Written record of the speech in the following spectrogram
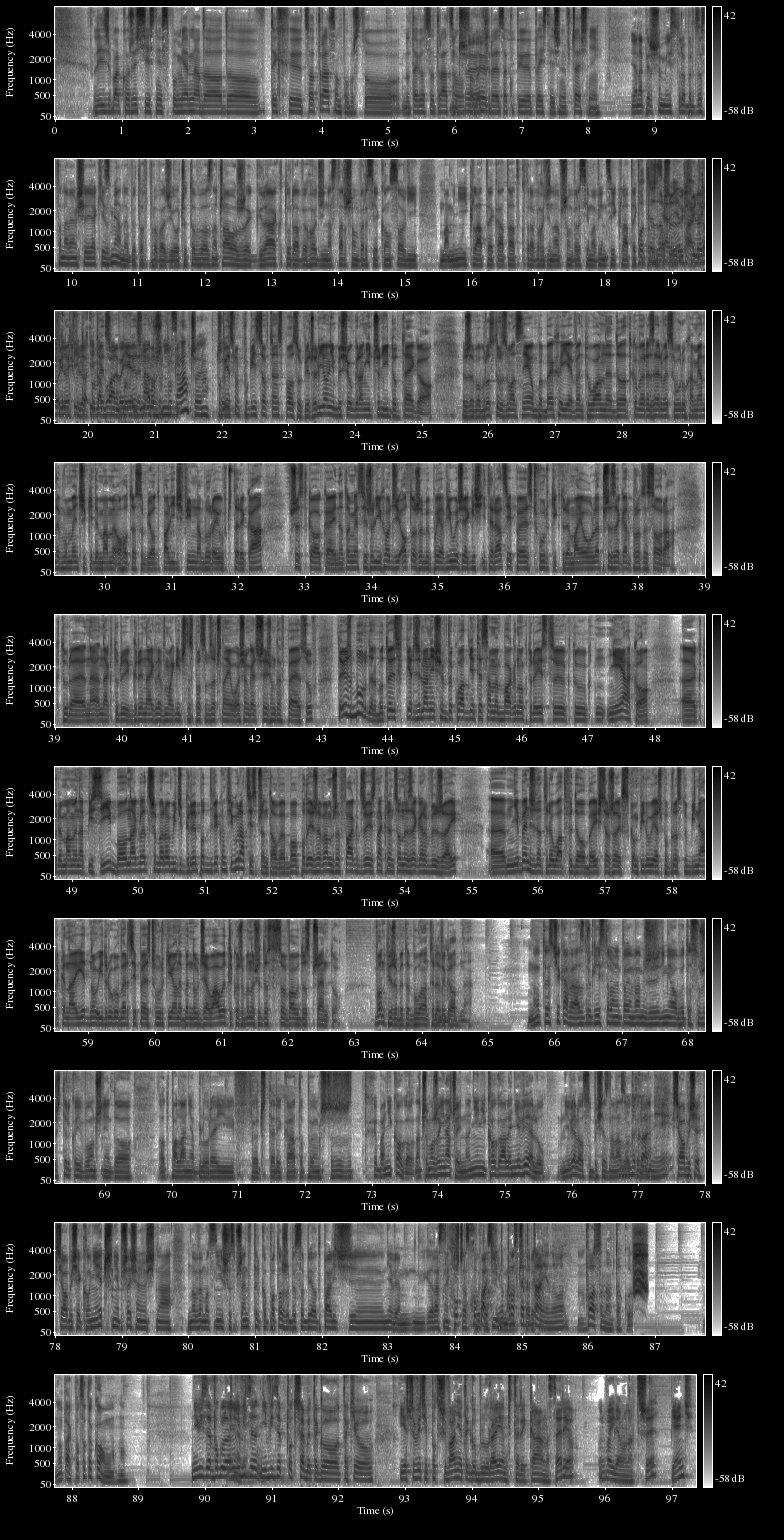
liczba korzyści jest niewspółmierna do, do tych, co tracą po prostu, do tego, co tracą znaczy... osoby, które zakupiły PlayStation wcześniej. Ja na pierwszym miejscu, Robert, zastanawiam się, jakie zmiany by to wprowadziło. Czy to by oznaczało, że gra, która wychodzi na starszą wersję konsoli ma mniej klatek, a ta, która wychodzi na nowszą wersję ma więcej klatek? I to, znaczy, tak. chwilę, chwilę, I to, i to byłaby jedyna różnica? Póki, czy, powiedzmy póki co w ten sposób. Jeżeli oni by się ograniczyli do tego, że po prostu wzmacniają bebechy i ewentualne dodatkowe rezerwy są uruchamiane w momencie, kiedy mamy ochotę sobie odpalić film na Blu-rayu w 4K, wszystko ok. Natomiast jeżeli chodzi o to, żeby pojawiły się jakieś iteracje PS4, które mają lepszy zegar procesora, które, na, na który gry nagle w magiczny sposób zaczynają osiągać 60 FPS-ów, to jest burdel, bo to jest wpierdzielanie się w dokładnie te same bagno, które jest tu, niejako które mamy na PC, bo nagle trzeba robić gry pod dwie konfiguracje sprzętowe, bo podejrzewam, że fakt, że jest nakręcony zegar wyżej, e, nie będzie na tyle łatwy do obejścia, że skompilujesz po prostu binarkę na jedną i drugą wersję PS4 i one będą działały, tylko że będą się dostosowywały do sprzętu. Wątpię, żeby to było na tyle wygodne. No to jest ciekawe, a z drugiej strony powiem wam, że jeżeli miałoby to służyć tylko i wyłącznie do odpalania Blu-ray w 4K, to powiem szczerze, że chyba nikogo. Znaczy może inaczej, no nie nikogo, ale niewielu. Niewiele osób by się znalazło, No które chciałoby się, chciałoby się koniecznie przesiąść na nowy, mocniejszy sprzęt tylko po to, żeby sobie odpalić, e, nie wiem, raz na jakiś czas płytę z Chłopaki, no proste 4K. pytanie, no. Po co nam to, kur... No tak, po co to komu? No. Nie widzę w ogóle, Nie nie, wiem. widzę, nie widzę potrzeby tego takiego, jeszcze wiecie, podszywanie tego Blu-rayem 4K na serio? Kurwa, ile ma lat? 3? 5?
